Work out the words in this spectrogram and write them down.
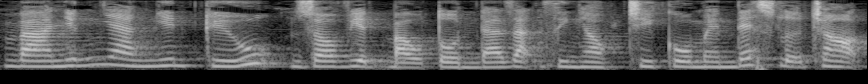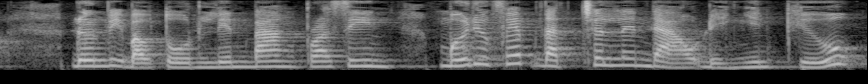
và những nhà nghiên cứu do Viện Bảo tồn Đa dạng sinh học Chico Mendes lựa chọn, đơn vị bảo tồn liên bang Brazil mới được phép đặt chân lên đảo để nghiên cứu.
